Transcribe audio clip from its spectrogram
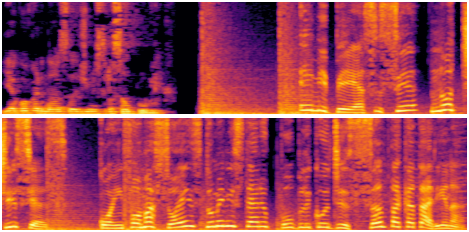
e a governança da administração pública. MPSC Notícias. Com informações do Ministério Público de Santa Catarina.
